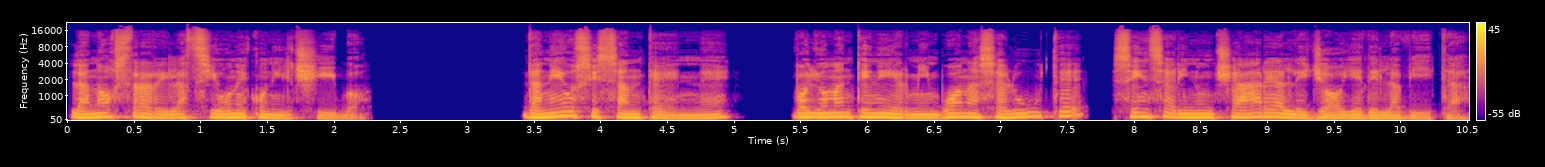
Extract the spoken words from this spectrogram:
la nostra relazione con il cibo. Da neo sessantenne voglio mantenermi in buona salute senza rinunciare alle gioie della vita.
